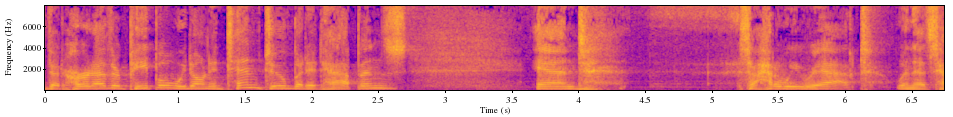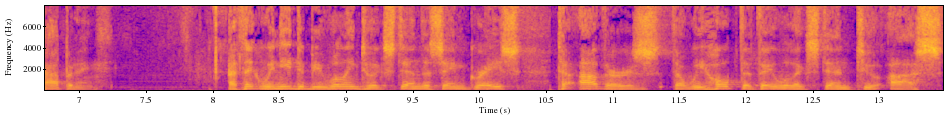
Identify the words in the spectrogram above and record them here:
that hurt other people. We don't intend to, but it happens. And so, how do we react when that's happening? I think we need to be willing to extend the same grace to others that we hope that they will extend to us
